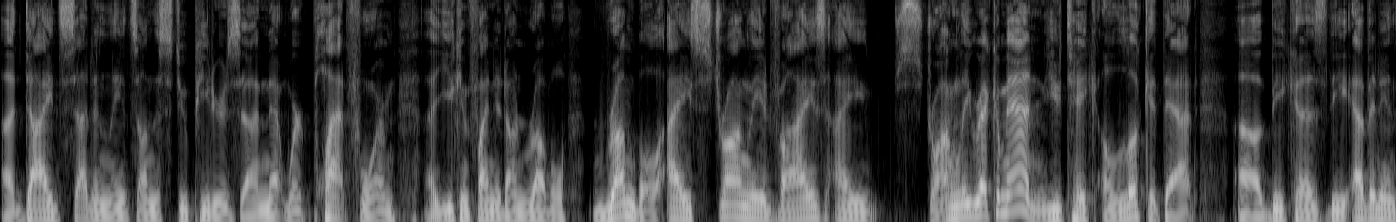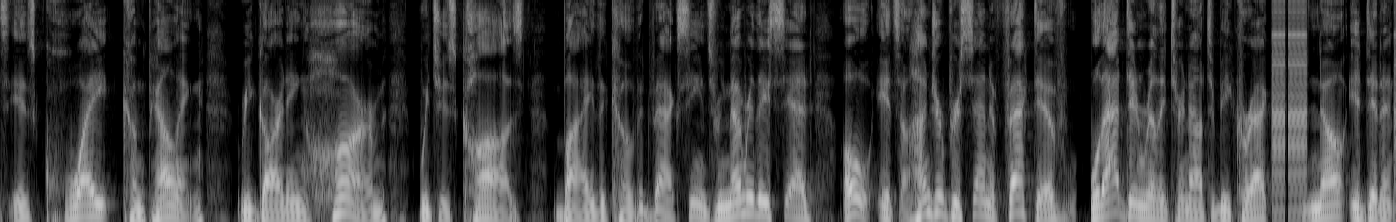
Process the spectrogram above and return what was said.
uh, Died Suddenly, it's on the Stew Peters uh, network platform. Uh, you can find it on Rumble. Rumble. I strongly advise, I strongly recommend you take a look at that. Uh, because the evidence is quite compelling regarding harm which is caused by the COVID vaccines. Remember, they said, oh, it's 100% effective. Well, that didn't really turn out to be correct. No, it didn't.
